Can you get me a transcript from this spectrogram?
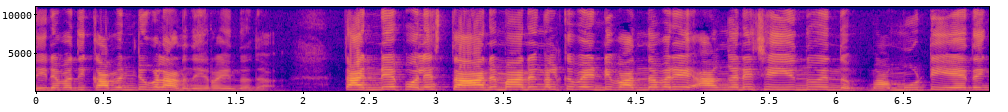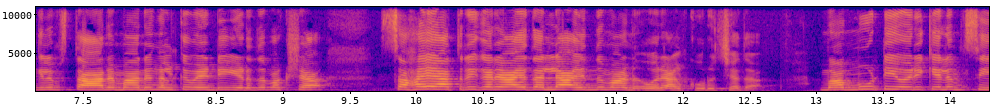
നിരവധി കമന്റുകളാണ് നിറയുന്നത്. തന്നെ പോലെ സ്ഥാനമാനങ്ങൾക്ക് വേണ്ടി വന്നവരെ അങ്ങനെ ചെയ്യുന്നുവെന്നും മമ്മൂട്ടി ഏതെങ്കിലും സ്ഥാനമാനങ്ങൾക്ക് വേണ്ടി ഇടതുപക്ഷ സഹയാത്രികനായതല്ല എന്നുമാണ് ഒരാൾ കുറിച്ചത്. മമ്മൂട്ടി ഒരിക്കലും സി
